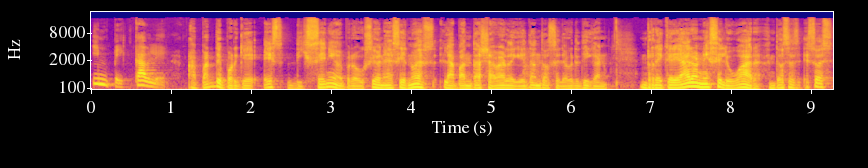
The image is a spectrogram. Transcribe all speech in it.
impecable. Aparte porque es diseño de producción, es decir, no es la pantalla verde que tanto se lo critican. Recrearon ese lugar, entonces eso es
